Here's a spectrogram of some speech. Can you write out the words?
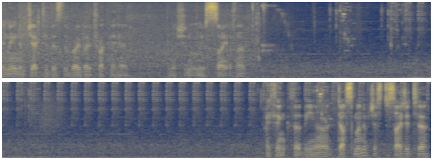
My main objective is the robo truck ahead, and I shouldn't lose sight of that. I think that the uh, Dustmen have just decided to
